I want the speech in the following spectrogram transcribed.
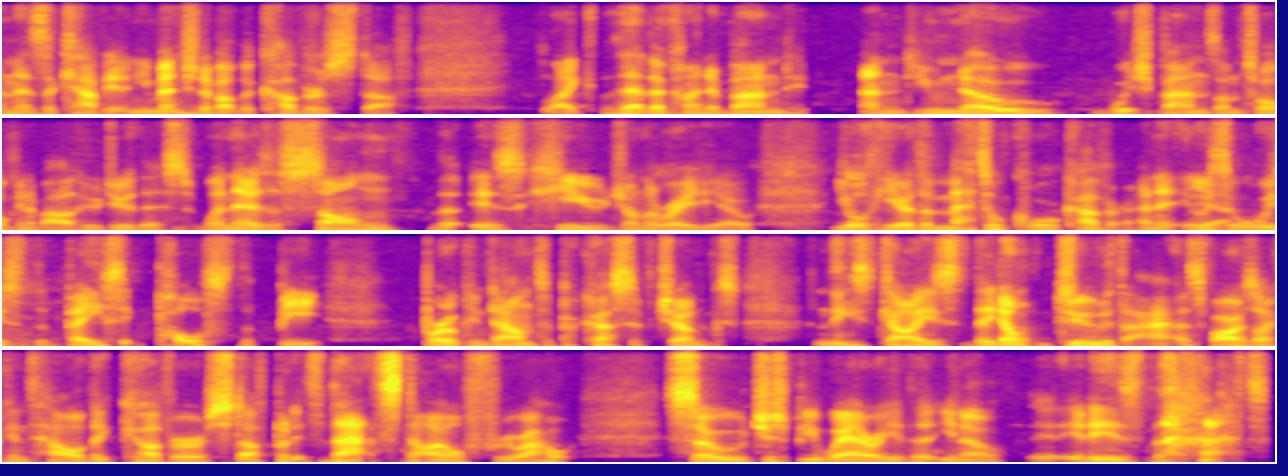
and there's a caveat, and you mentioned about the covers stuff. Like they're the kind of band, and you know which bands I'm talking about who do this. When there's a song that is huge on the radio, you'll hear the metalcore cover, and it, it was Yeah. always the basic pulse, the beat broken down to percussive chunks. And these guys, they don't do that as far as I can tell. They cover stuff, but it's that style throughout. So just be wary that you know it, it is that,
